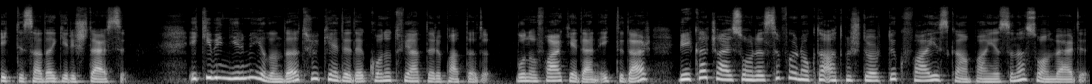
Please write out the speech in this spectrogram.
İktisada giriş dersi. 2020 yılında Türkiye'de de konut fiyatları patladı. Bunu fark eden iktidar birkaç ay sonra 0.64'lük faiz kampanyasına son verdi.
